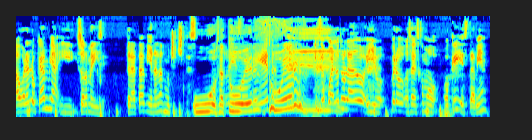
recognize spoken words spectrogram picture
Ahora lo cambia y solo me dice, trata bien a las muchachitas. Uh, o sea, tú eres, tú eres. Y se fue al otro lado y yo, pero, o sea, es como, ok, está bien,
